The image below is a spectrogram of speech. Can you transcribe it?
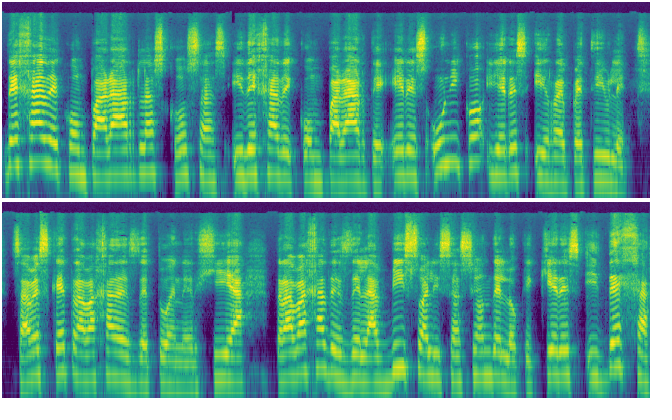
Deja de comparar las cosas y deja de compararte. Eres único y eres irrepetible. ¿Sabes qué? Trabaja desde tu energía, trabaja desde la visualización de lo que quieres y deja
